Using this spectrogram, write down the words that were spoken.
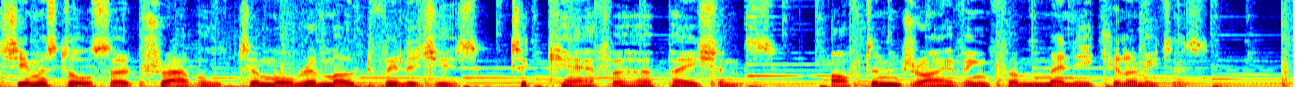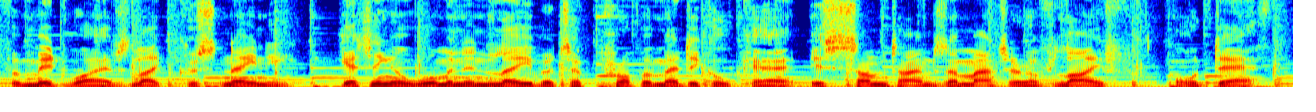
she must also travel to more remote villages to care for her patients, often driving for many kilometres. For midwives like Kusnani, getting a woman in labor to proper medical care is sometimes a matter of life or death.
